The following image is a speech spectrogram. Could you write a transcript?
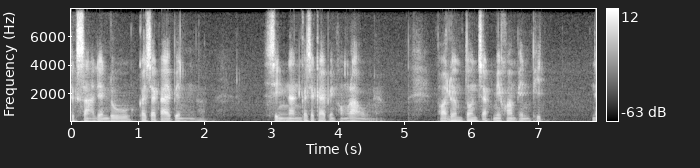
ศึกษาเรียนรู้ก็จะกลายเป็นสิ่งนั้นก็จะกลายเป็นของเรา พอเริ่มต้นจากมีความเห็นผิดใน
